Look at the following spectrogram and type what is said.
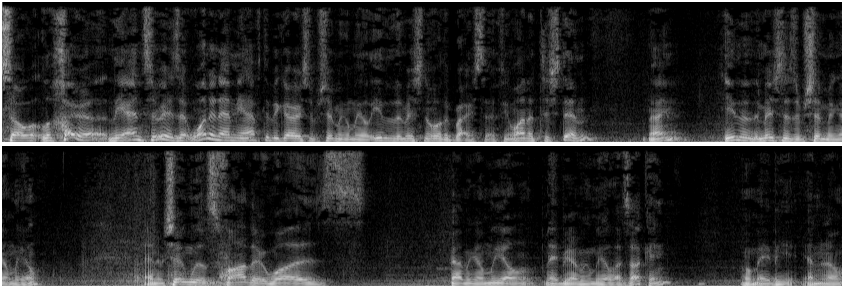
So l'chayra, the answer is that one of them you have to be garish of Shimon Gamliel, either the Mishnah or the Brisa. If you wanted to shtim, right? Either the Mishnah is of Shimon Gamliel, and if Shimon Gamliel's father was Rabbi Gamliel, maybe Rabbi Gamliel Azakin, or maybe I don't know,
